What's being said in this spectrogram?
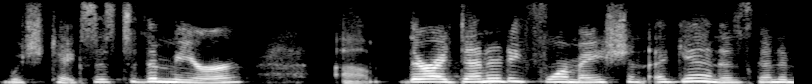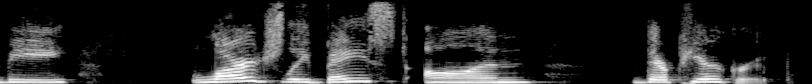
which takes us to the mirror. Um, their identity formation again is going to be largely based on their peer group.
